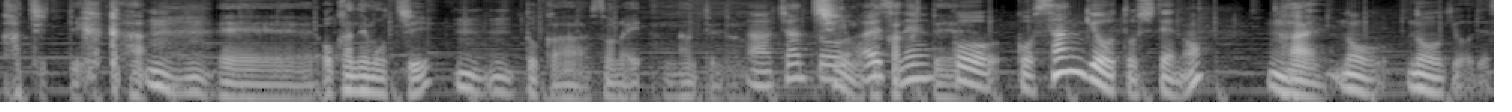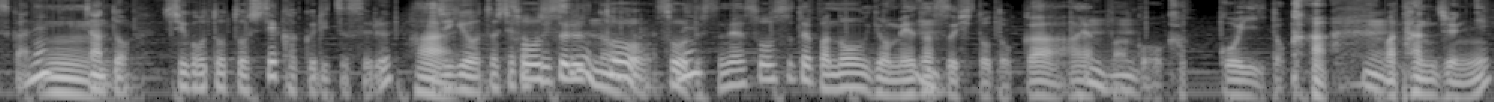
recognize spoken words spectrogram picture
価値っていうか、ーうんうん。えーお金持ちうんうん。とかそのえなんて言うんだろうあちゃんとあれですねこうこう産業としての、うんはい。農農業ですかね、うん。ちゃんと仕事として確立する、はい。事業としてそうする確立する農業ね。そうですね。そうするとやっぱ農業を目指す人とか、あやっぱこうかっこいいとか、うん。まあ、単純に、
